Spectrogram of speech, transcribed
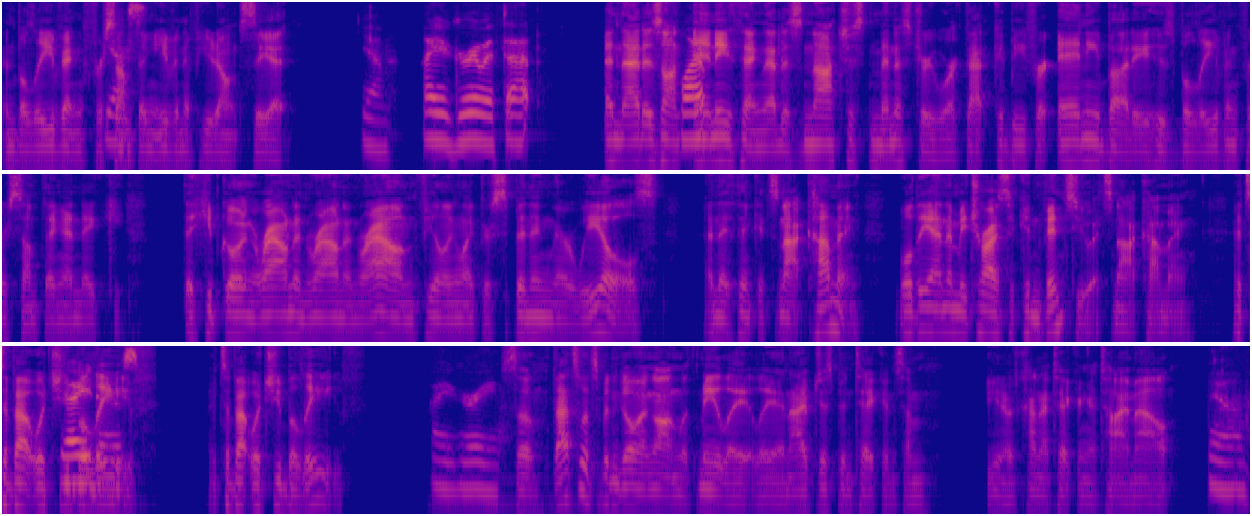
and believing for Yes. something even if you don't see it. yeah. I agree with that. And that is on What? anything. That is not just ministry work. That could be for anybody who's believing for something and they they keep going around and round and round feeling like they're spinning their wheels and they think it's not coming. Well, the enemy tries to convince you it's not coming. It's about what you Yeah, believe. It's about what you believe. I agree. So that's what's been going on with me lately and I've just been taking some, you know, kind of taking a time out. Yeah.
